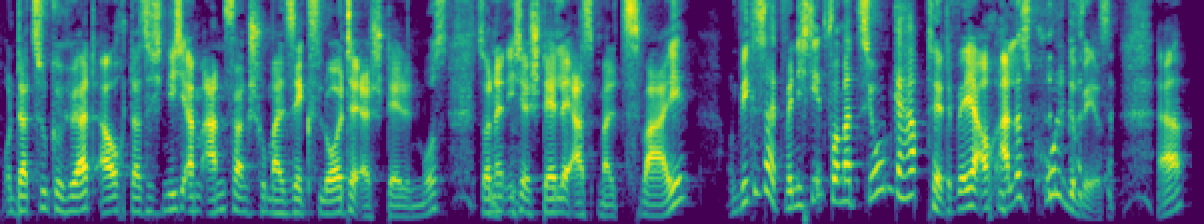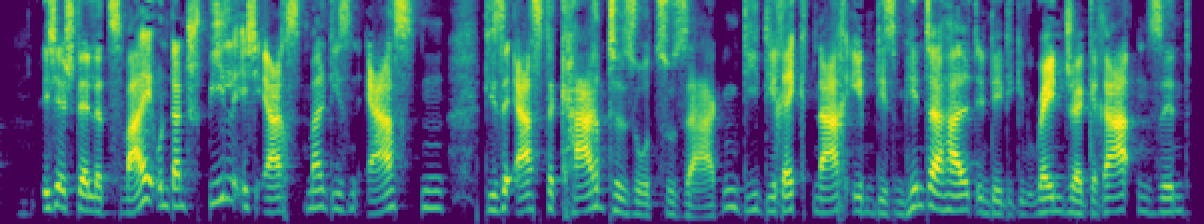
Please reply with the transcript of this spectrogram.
Und dazu gehört auch, dass ich nicht am Anfang schon mal sechs Leute erstellen muss, sondern ich erstelle erstmal zwei und wie gesagt, wenn ich die Information gehabt hätte, wäre ja auch alles cool gewesen. Ja? Ich erstelle zwei und dann spiele ich erstmal diesen ersten, diese erste Karte sozusagen, die direkt nach eben diesem Hinterhalt, in den die Ranger geraten sind,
